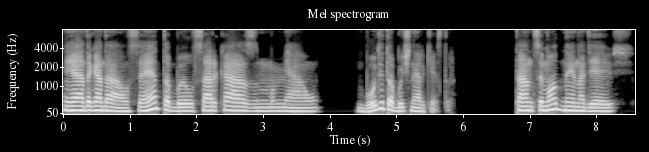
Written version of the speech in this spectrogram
Я догадался, это был сарказм, мяу. Будет обычный оркестр. Танцы модные, надеюсь.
